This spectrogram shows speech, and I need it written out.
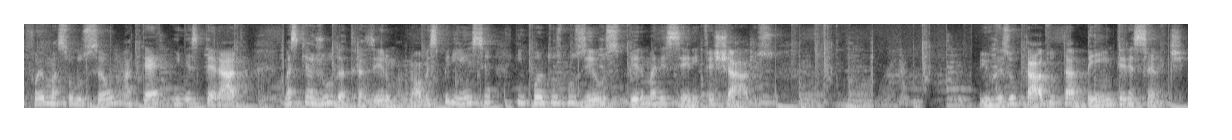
foi uma solução até inesperada, mas que ajuda a trazer uma nova experiência enquanto os museus permanecerem fechados. E o resultado está bem interessante.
